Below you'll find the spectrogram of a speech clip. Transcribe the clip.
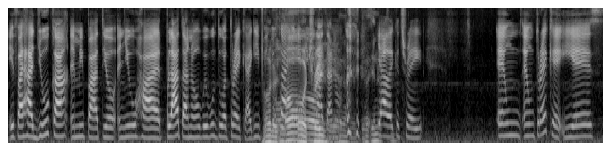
if I had yuca in mi patio and you had plátano, we will do a trueque. I give you Oh, yuca, oh, me trade. plátano. Yeah. Yeah, like a trade. Es un, es un trueque y es,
